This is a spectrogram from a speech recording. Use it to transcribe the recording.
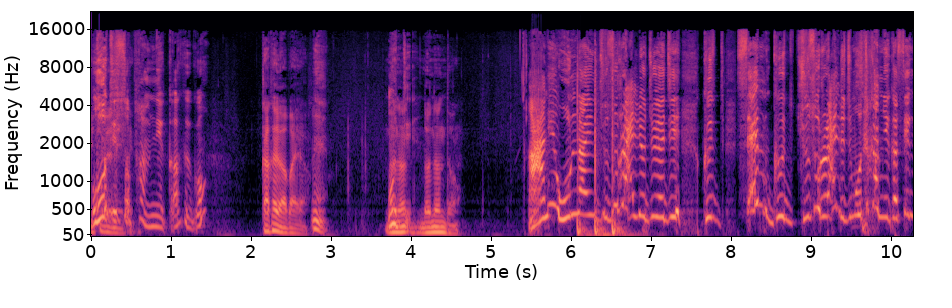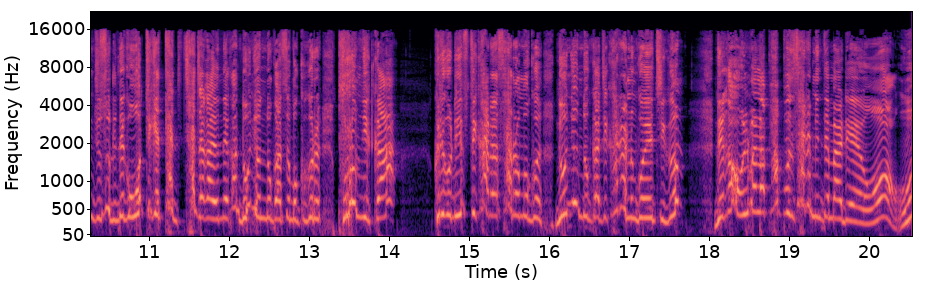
어디서. 팝니까 그거? 가까이 와봐요. 네. 너는, 어디? 너는동. 아니 온라인 주소를 알려줘야지 그 쌤 그 주소를 알려주면 어떡합니까 생 주소를 내가 어떻게 다 찾아가요 내가 논현동 가서 뭐 그거를 부릅니까 그리고 립스틱 하나 사러 뭐 그 논현동까지 가라는 거예요 지금 내가 얼마나 바쁜 사람인데 말이에요 어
